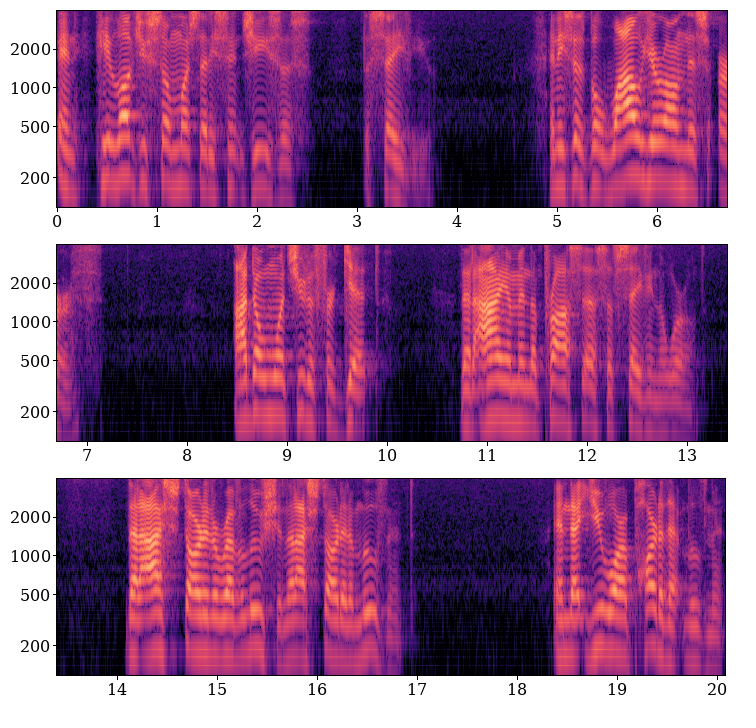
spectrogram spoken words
And He loved you so much that He sent Jesus to save you. And He says, But while you're on this earth, I don't want you to forget that I am in the process of saving the world, that I started a revolution, that I started a movement, and that you are a part of that movement.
